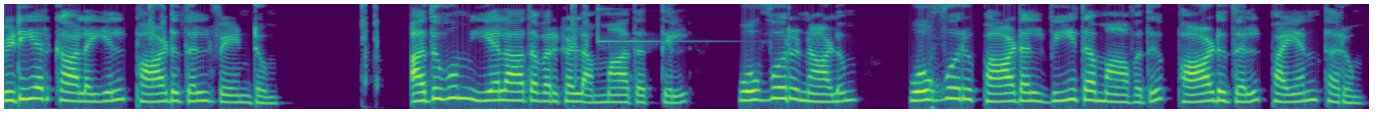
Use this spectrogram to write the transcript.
விடியற்காலையில் பாடுதல் வேண்டும். அதுவும் இயலாதவர்கள் அம்மாதத்தில் ஒவ்வொரு நாளும் ஒவ்வொரு பாடல் வீதமாவது பாடுதல் பயன் தரும்.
